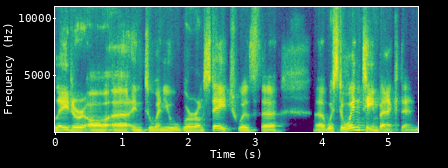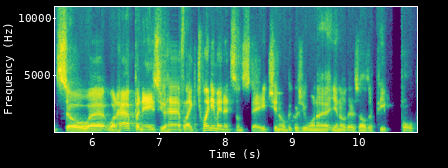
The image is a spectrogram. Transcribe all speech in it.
later uh, uh, into when you were on stage with uh, uh, was the WIN team back then. So uh, what happened is you have like 20 minutes on stage, you know, because you want to, you know, there's other people,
